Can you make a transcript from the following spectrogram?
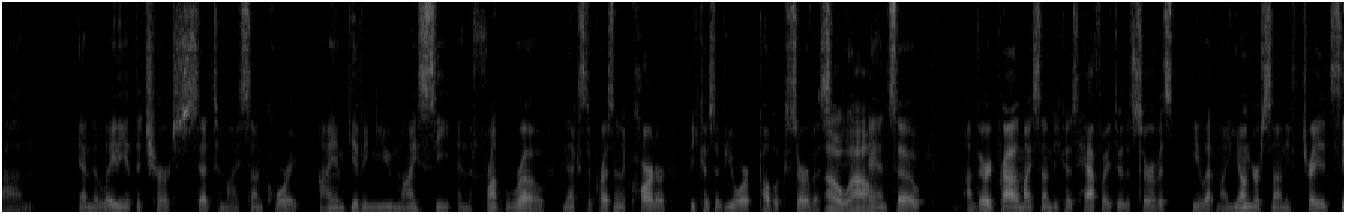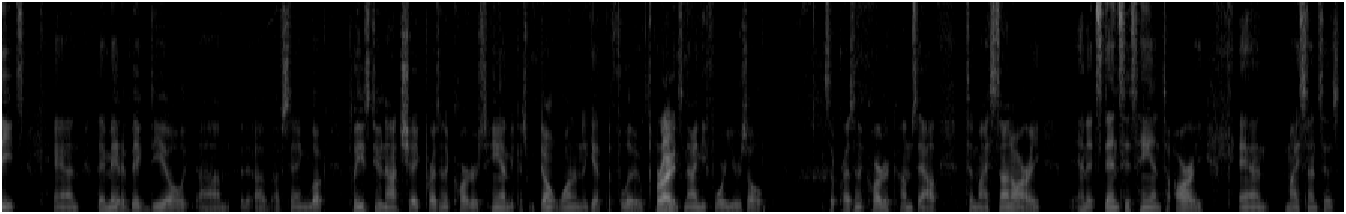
um, and the lady at the church said to my son Corey, I am giving you my seat in the front row next to President Carter because of your public service. Oh wow. And so I'm very proud of my son because halfway through the service, he let my younger son, he traded seats, and they made a big deal um, of, of saying, look, please do not shake President Carter's hand because we don't want him to get the flu. Right. He's 94 years old. So President Carter comes out to my son Ari and extends his hand to Ari. And my son says,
